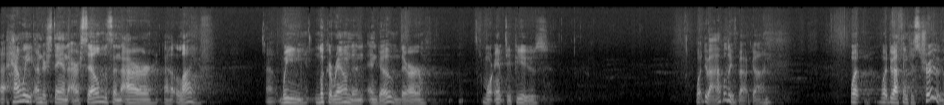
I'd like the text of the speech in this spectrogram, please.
uh, how we understand ourselves and our uh, life. Uh, we look around and, and go, there are more empty pews. What do I believe about God? What, what do I think is true?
